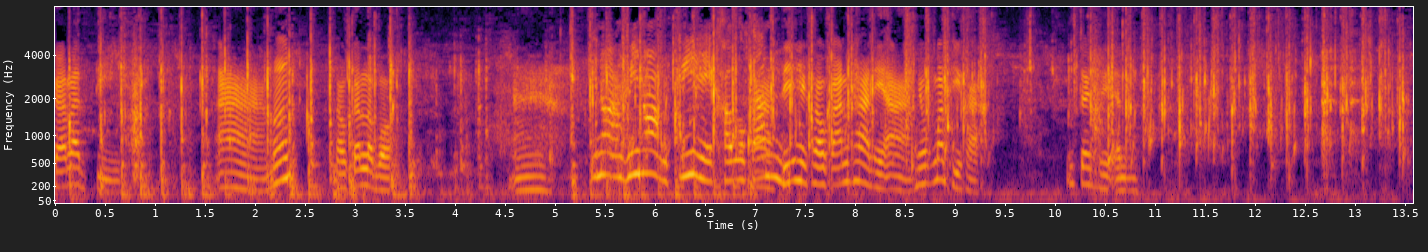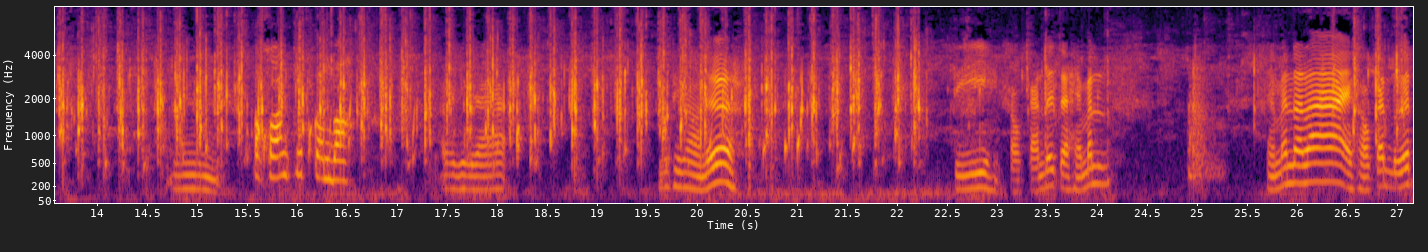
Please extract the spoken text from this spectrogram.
การันตีอ่ามึงเข้ากันและบ่อ่าพี่น้องพี่น้องพี่ให้เขากัอ่านตีให้เข้ากันค่ะนี่อ่ายกมาพี่ค่ะนี่จังสิอันอืมเอาของเก็บก่อนบ่เอาดีละนี่พี่น้องเด้อตีให้เข้ากันเด้อจะให้มัน ให้มันละลายเขากันเบิด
